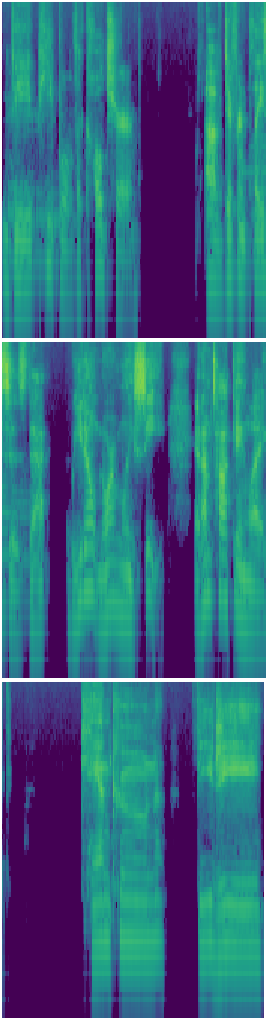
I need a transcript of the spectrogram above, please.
the Mm. people, the culture of different places Yeah. that we don't normally see. And I'm talking like Cancun, Fiji,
